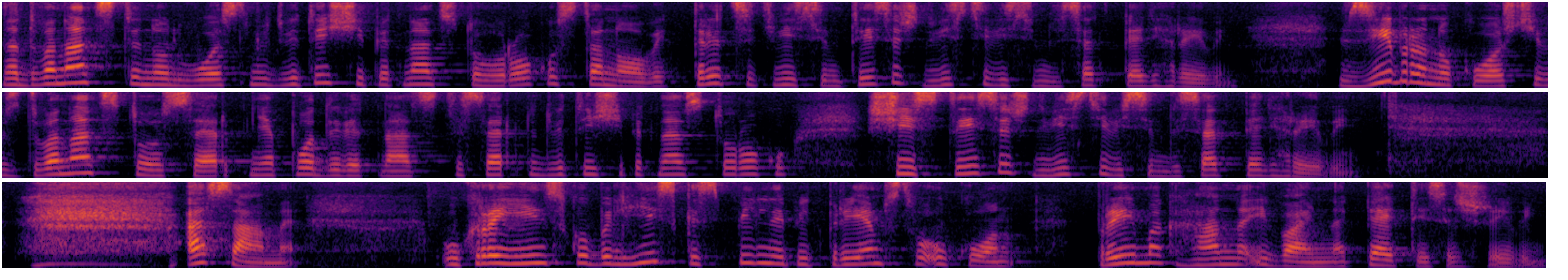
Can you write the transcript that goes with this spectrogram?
на 12.08.2015 року становить 38 тисяч 285 гривень. Зібрано коштів з 12 серпня по 19 серпня 2015 року 6 тисяч 285 гривень. А саме, українсько-бельгійське спільне підприємство УКОН, Приймак Ганна Іванівна 5 тисяч гривень,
